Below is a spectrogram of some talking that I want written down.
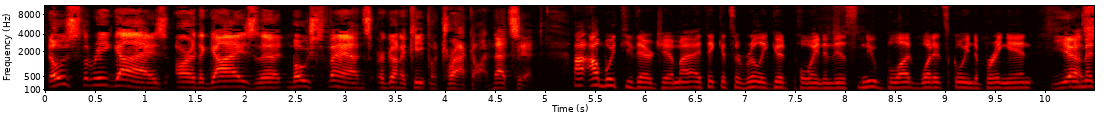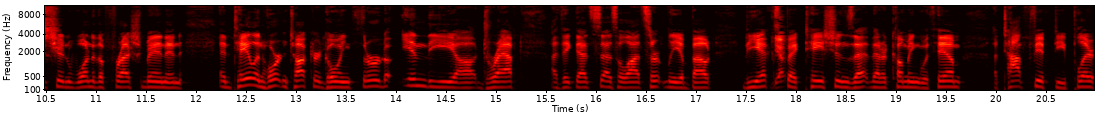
Those three guys are the guys that most fans are going to keep a track on. That's it. I, am with you there, Jim. I think it's a really good point, and this new blood, what it's going to bring in. Yes. You mentioned one of the freshmen, and and Talen Horton Tucker going third in the uh, draft. I think that says a lot, certainly about the expectations yep. that, that are coming with him. A top 50 player.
